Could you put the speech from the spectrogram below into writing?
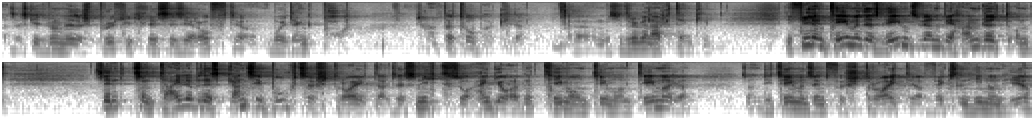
Also es geht immer wieder Sprüche, ich lese sehr oft, ja, wo ich denke, boah, harter Tobak, ja. Da muss ich drüber nachdenken. Die vielen Themen des Lebens werden behandelt und sind zum Teil über das ganze Buch zerstreut. Also es ist nicht so eingeordnet Thema und Thema und Thema, ja, die Themen sind verstreut, ja, wechseln hin und her.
